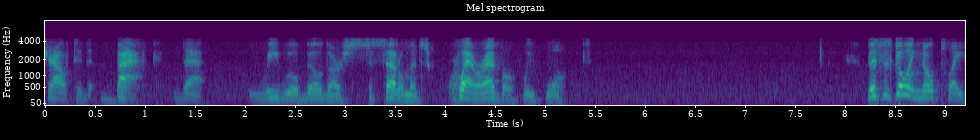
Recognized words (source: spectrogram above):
shouted back that we will build our settlements wherever we want. This is going no place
